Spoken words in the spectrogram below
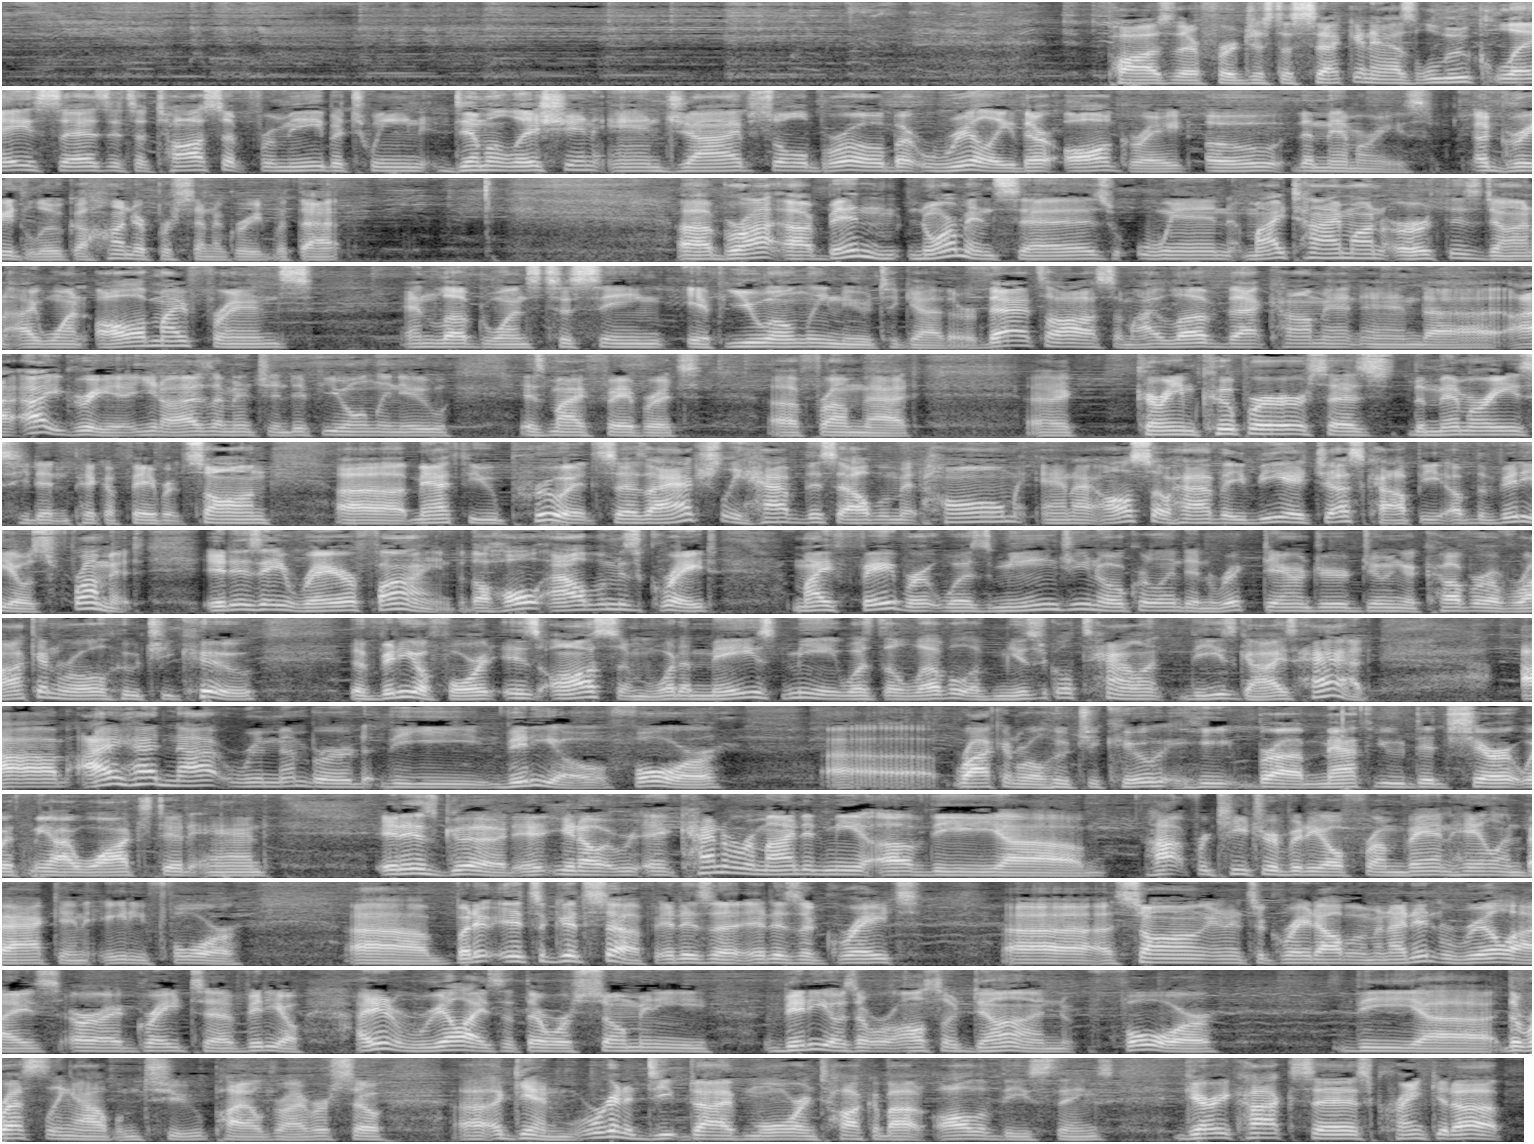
pause there for just a second as Luke Lay says it's a toss up for me between Demolition and Jive Soul Bro, but really they're all great. Oh, the memories. Agreed, Luke. 100% agreed with that. Uh, uh, ben Norman says, When my time on earth is done, I want all of my friends and loved ones to sing If You Only Knew together. That's awesome. I loved that comment, and uh, I, I, agree. You know, as I mentioned, If You Only Knew is my favorite uh, from that. Kareem Cooper says the memories. He didn't pick a favorite song. Uh, Matthew Pruitt says I actually have this album at home, and I also have a VHS copy of the videos from it. It is a rare find. The whole album is great. My favorite was Mean Gene Okerlund and Rick Derringer doing a cover of Rock and Roll Hoochie Koo. The video for it is awesome. What amazed me was the level of musical talent these guys had. Um, I had not remembered the video for uh, Rock and Roll Hoochie Koo. He uh, Matthew did share it with me. I watched it and it is good. It you know it, it kind of reminded me of the uh, Hot for Teacher video from Van Halen back in '84. Uh, but it, it's a good stuff. It is a it is a great uh, song and it's a great album. And I didn't realize, or a great uh, video. I didn't realize that there were so many videos that were also done for the uh, the wrestling album too, Pile Driver. So uh, again, we're going to deep dive more and talk about all of these things. Gary Cox says, "Crank it up."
